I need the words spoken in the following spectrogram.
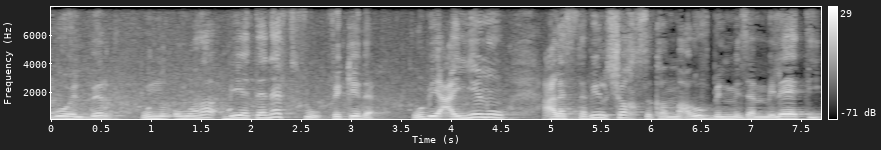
وجوه البر وأن الأمراء بيتنافسوا في كده. وبيعينوا على السبيل شخص كان معروف بالمزملاتي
